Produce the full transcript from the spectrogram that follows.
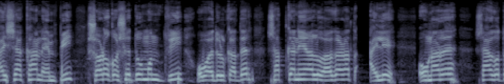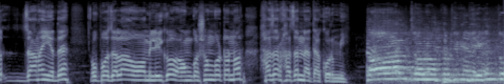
আয়শা খান এমপি সড়ক ও সেতু মন্ত্রী ওবায়দুল কাদের সাতকানিয়া লোহাগাড়াত আইলে ওনারে স্বাগত জানাইয়ে দেয় উপজেলা আওয়ামী লীগ ও অঙ্গ সংগঠনের হাজার হাজার নেতাকর্মী। দল জনপ্রতিনিধি কিন্তু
